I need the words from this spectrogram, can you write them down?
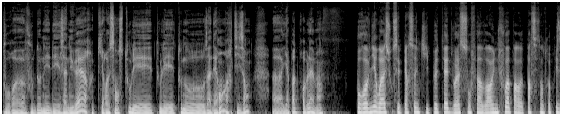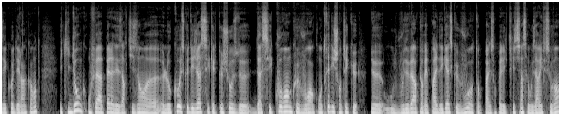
pour vous donner des annuaires qui recensent tous les tous les tous nos adhérents, artisans. Il n'y a pas de problème. Hein. Pour revenir voilà, sur ces personnes qui peut-être voilà, se sont fait avoir une fois par, par ces entreprises éco-délinquantes et qui donc ont fait appel à des artisans euh, locaux, est-ce que déjà c'est quelque chose d'assez courant que vous rencontrez, des chantiers que, de, où vous devez un peu réparer dégâts Est-ce que vous, en tant que par exemple électricien, ça vous arrive souvent?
